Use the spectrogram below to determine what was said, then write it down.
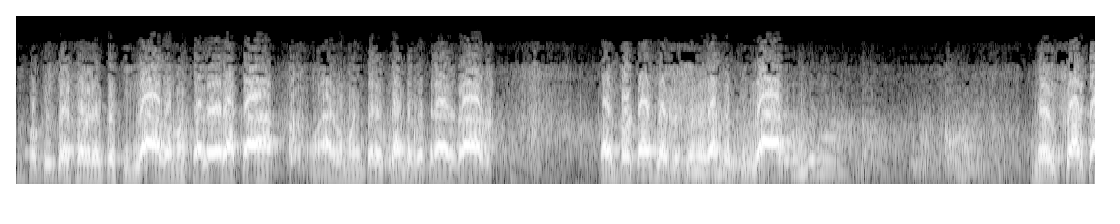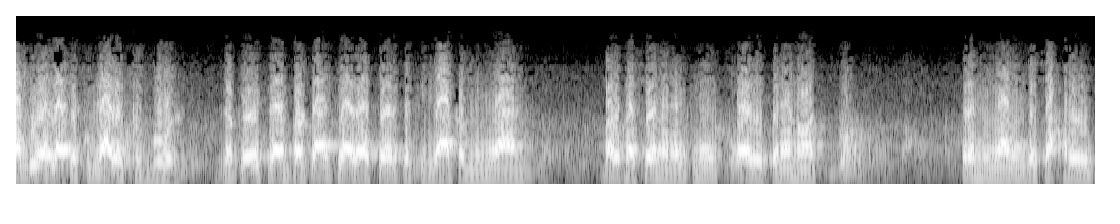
Un poquito sobre tefilá, vamos a leer acá algo muy interesante que trae el Rab. La importancia que tiene la tefilá, dedicar también la tefilá de Sibur, lo que es la importancia de hacer tefilá con Minyan. Baruch Hashem en el Knis, hoy tenemos tres Minyanim de Shahrit,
